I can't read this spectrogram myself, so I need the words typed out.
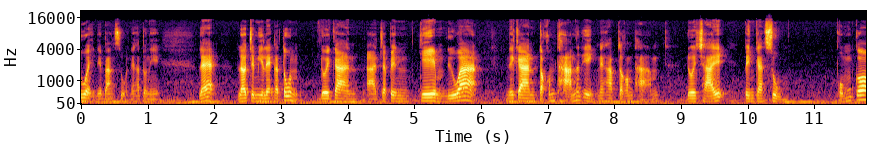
ด้วยในบางส่วนนะครับตรงนี้ และเราจะมีแรงกระตุ้นโดยการอาจจะเป็นเกมหรือว่าในการตอบคำถามนั่นเองนะครับตอบคำถาม โดยใช้เป็นการสุ่ม ผมก็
